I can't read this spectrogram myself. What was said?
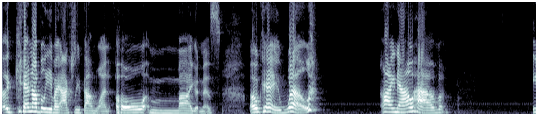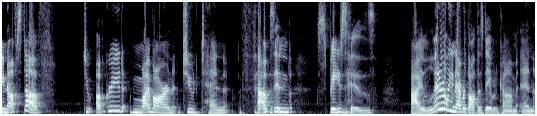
I cannot believe I actually found one. Oh my goodness. Okay, well, I now have enough stuff to upgrade my barn to 10,000 spaces. I literally never thought this day would come, and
